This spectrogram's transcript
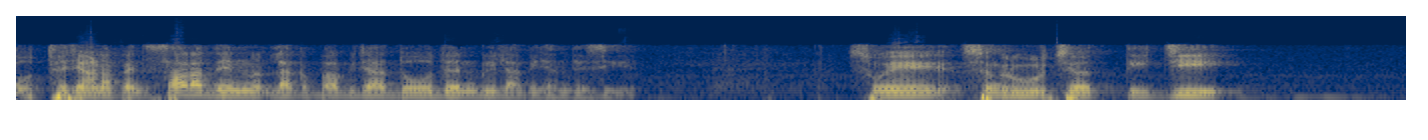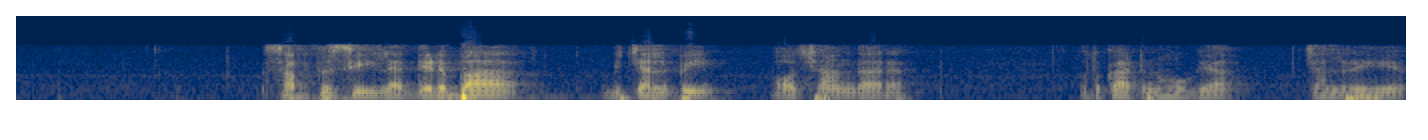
ਤਾਂ ਉੱਥੇ ਜਾਣਾ ਪੈਂਦਾ। ਸਾਰਾ ਦਿਨ ਲਗਭਗ ਜਾਂ 2 ਦਿਨ ਵੀ ਲੱਗ ਜਾਂਦੇ ਸੀਗੇ। ਸੋ ਇਹ ਸੰਗਰੂਰ ਚ ਤੀਜੀ ਸਬ ਤਹਿਸੀਲ ਹੈ। ਦਿੜਬਾ ਵੀ ਚੱਲ ਪਈ, ਬਹੁਤ ਸ਼ਾਨਦਾਰ ਹੈ। ਉਦਘਾਟਨ ਹੋ ਗਿਆ, ਚੱਲ ਰਹੀ ਹੈ।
